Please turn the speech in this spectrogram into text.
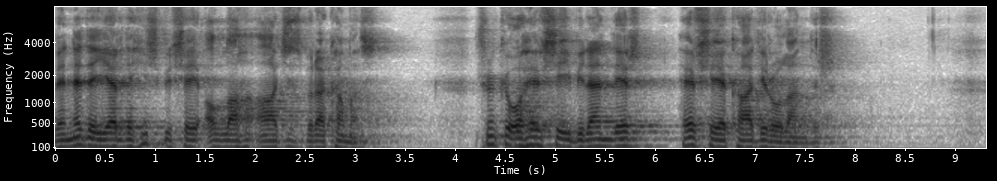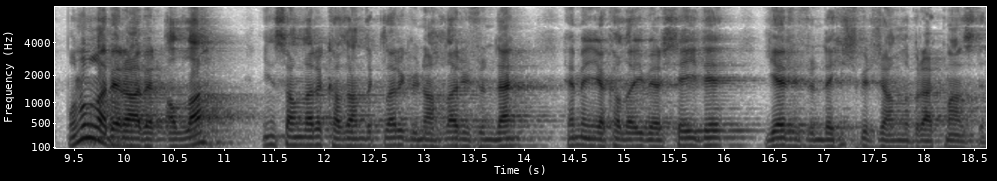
ve ne de yerde hiçbir şey Allah'ı aciz bırakamaz. Çünkü o her şeyi bilendir, her şeye kadir olandır. Bununla beraber Allah insanları kazandıkları günahlar yüzünden hemen yakalayıverseydi yeryüzünde hiçbir canlı bırakmazdı.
